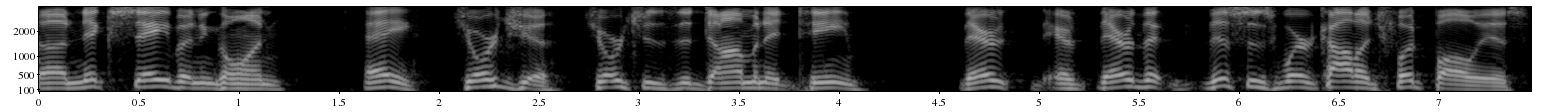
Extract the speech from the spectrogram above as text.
uh, Nick Saban and going, "Hey, Georgia, Georgia's the dominant team. They're they're they're the this is where college football is."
